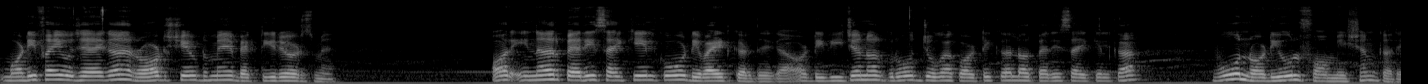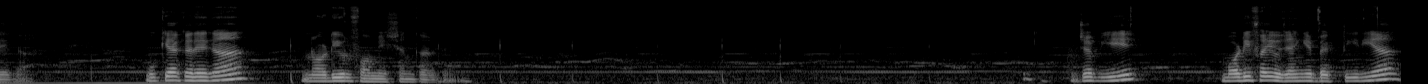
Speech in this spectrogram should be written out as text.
मॉडिफाई हो जाएगा रॉड शेप्ड में बैक्टीरियड्स में। और इनर पेरीसाइकिल को डिवाइड कर देगा। और डिवीज़न और ग्रोथ जो होगा कॉर्टिकल और पेरीसाइकिल का, वो नोड्यूल फॉर्मेशन करेगा। वो क्या करेगा? नोड्यूल फॉर्मेशन कर देगा। जब ये मॉडिफाई हो जाएँगे बैक्टीरिया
